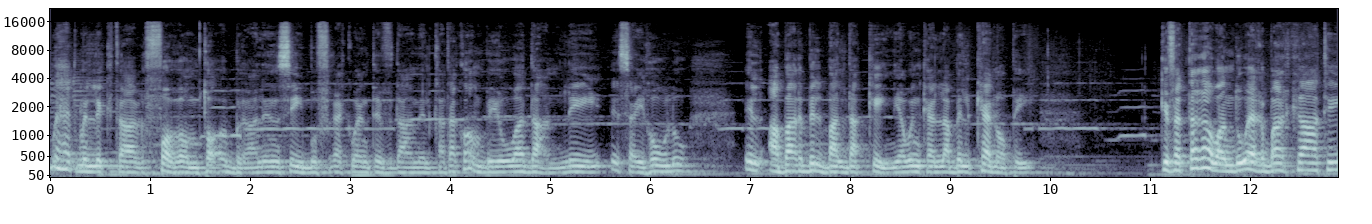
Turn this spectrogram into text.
Wieħed mill-iktar forom t'oqbra li nsibu frekwenti f'dan il-katakombi huwa dan li jsejħulu l-qabar bil-baldakkin jew inkella bil-kenopi Kif qed taraw għandu erba' arkati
